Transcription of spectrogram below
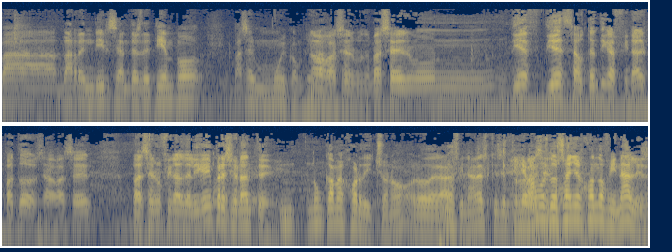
va, va a rendirse antes de tiempo. Va a ser muy complicado. No, va a ser, va a ser un 10, 10 auténticas finales para todos. O sea, va a ser, va a ser un final de liga impresionante. N- Nunca mejor dicho, ¿no? Lo de las finales que siempre Llevamos dos años jugando finales.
